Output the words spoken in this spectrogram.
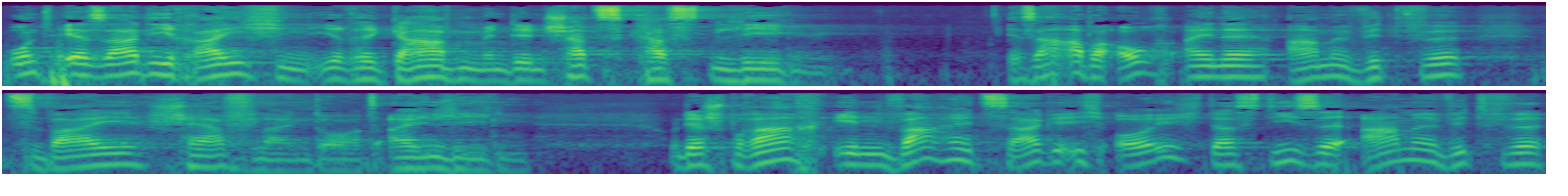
und er sah die Reichen ihre Gaben in den Schatzkasten legen. Er sah aber auch eine arme Witwe zwei Schärflein dort einlegen. Und er sprach, in Wahrheit sage ich euch, dass diese arme Witwe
